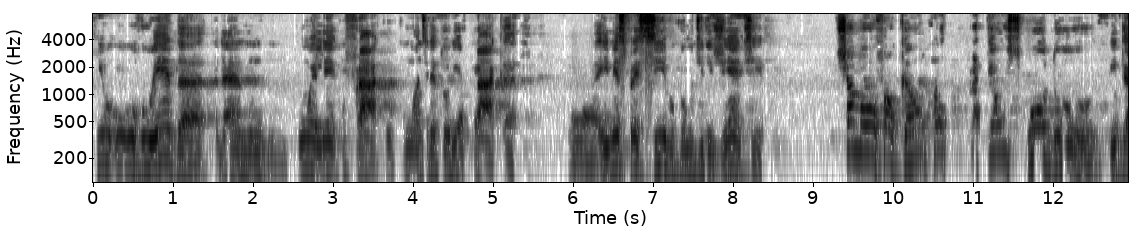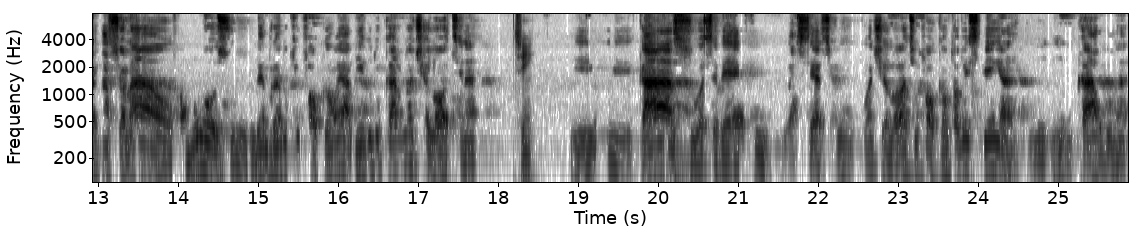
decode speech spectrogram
Que o, o Rueda, né, um elenco fraco, com uma diretoria fraca, é, inexpressivo como dirigente, chamou o Falcão para ter um escudo internacional famoso. Lembrando que o Falcão é amigo do Carlo Ancelotti, né? Sim. E, e caso a CBF acerte com, com o Ancelotti, o Falcão talvez tenha um, um cargo, né?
